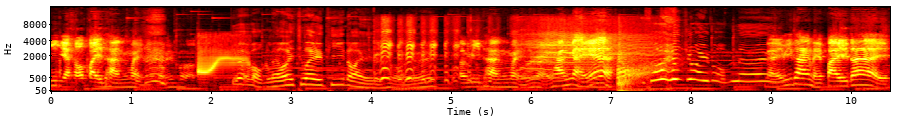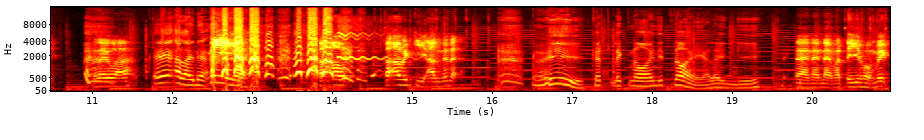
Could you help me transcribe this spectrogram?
นี่ไงเขาไปทางใหม่เขาไม่บอกช่วยบอกแล้วให้ช่วยพี่หน่อยโอ้ยเขามีทางใหม่ที่ไหนทางไหนอะโอ้ยช่วยผมเลย ไหนมีทางไหนไปได้ อะไรวะ เอ๊ะอะไรเนี่ย นี่ไงเขาเอาเขาเอาไปกี่อันนั่นแหละเฮ้ยก็เล็กน้อยนิดหน่อยอะไรอย่างงี้ ไหนไหนไหนมาตีผมอีก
